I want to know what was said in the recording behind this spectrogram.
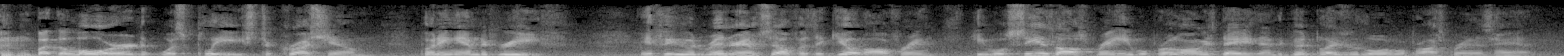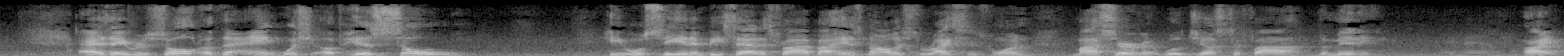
but the Lord was pleased to crush him, putting him to grief. If he would render himself as a guilt offering, he will see his offspring, he will prolong his days, and the good pleasure of the Lord will prosper in his hand. As a result of the anguish of his soul, he will see it and be satisfied by his knowledge. The righteous one, my servant, will justify the many. Amen. All right.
